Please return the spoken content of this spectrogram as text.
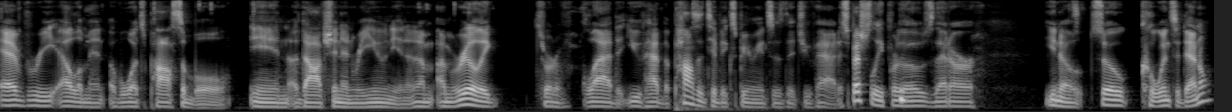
every element of what's possible in adoption and reunion. And I'm I'm really sort of glad that you've had the positive experiences that you've had, especially for those that are, you know, so coincidental.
